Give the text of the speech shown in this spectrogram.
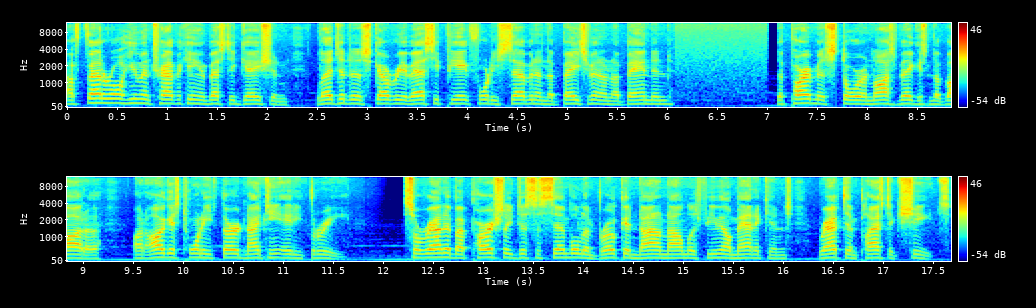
A federal human trafficking investigation led to the discovery of SCP-847 in the basement of an abandoned department store in Las Vegas, Nevada on August 23, 1983, surrounded by partially disassembled and broken non-anomalous female mannequins wrapped in plastic sheets.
